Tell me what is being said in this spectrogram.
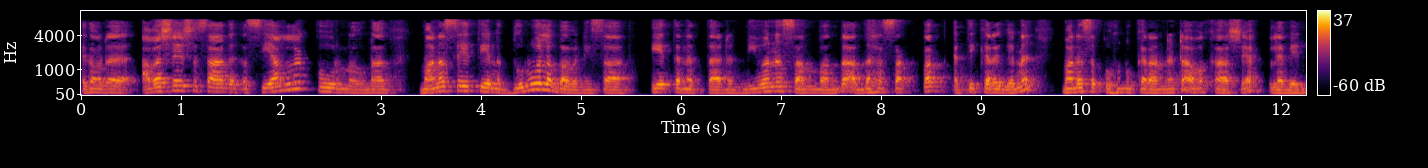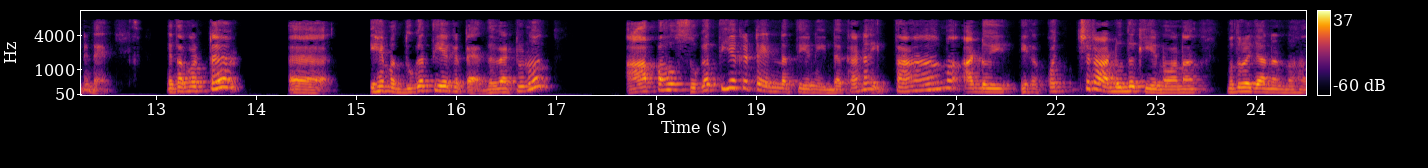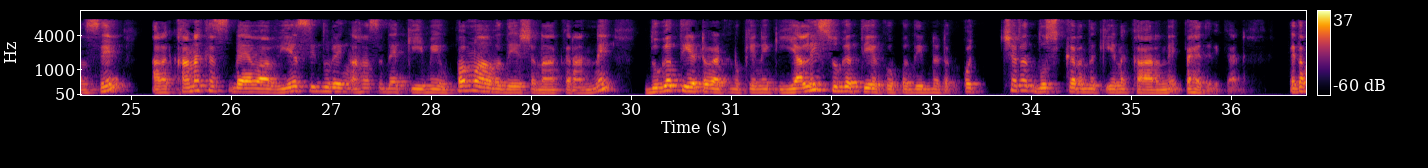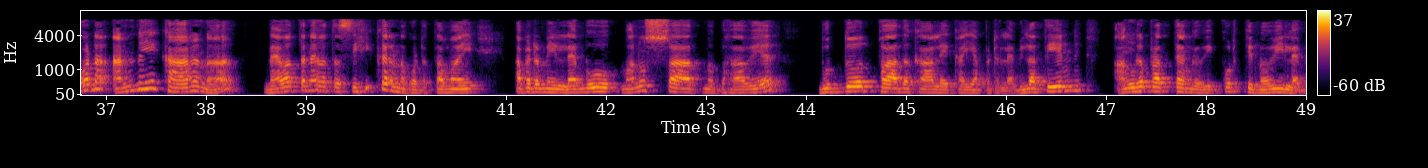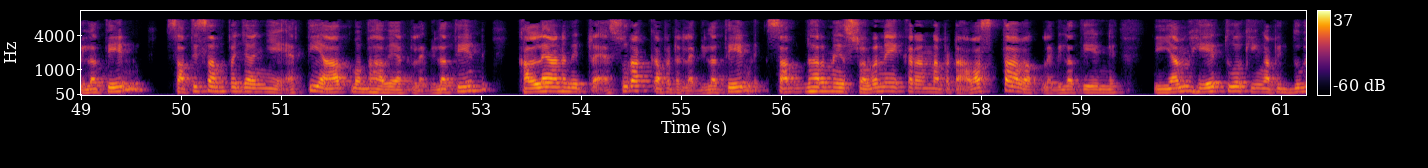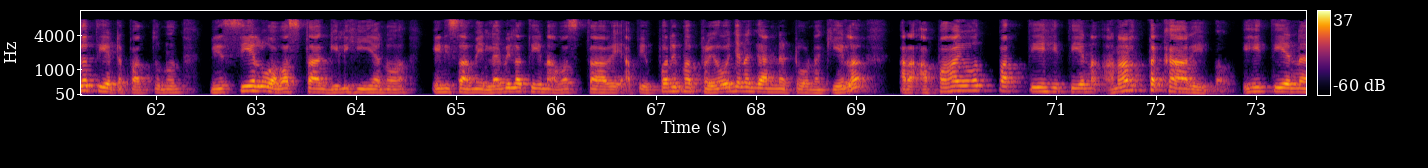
එතකොට අවශේෂ සාධක සියල්ලක් පූර්ණ වුණත් මනසේ තියෙන දුර්වල බව නිසා ඒතනත්තාට නිවන සම්බන්ධ අදහසක්වත් ඇති කරගෙන මනස පුහුණු කරන්නට අවකාශයක් ලැබෙන්නේ නැහැ. එතකොට එහෙම දුගතියකට ඇද වැටුනොත් ආපහු සුගතියකට එන්න තියෙන ඉඩකඩ ඊටාම අඩුයි. ඒක කොච්චර අඩුද කියනවනම් බුදුරජාණන් වහන්සේ අර කනකස් බෑවා වියසිදුරෙන් අහස දැකීමේ උපමාව දේශනා කරන්නේ දුගතියට වැටුණු කෙනෙක් යලි සුගතියක උපදින්නට කොච්චර දුෂ්කරද කියන කාරණේ පැහැදිලි කරන්න. එතකොට අන්න ඒ කාරණා නැවත නැවත සිහි කරනකොට තමයි අපිට මේ ලැබූ මනුෂ්‍යාත්ම භාවය බුද්ධෝත්පාද කාලයකයි අපිට ලැබිලා තියෙන්නේ. අංග ප්‍රත්‍යංග විකෘති නොවි ලැබිලා තියෙන්නේ. සති සම්පජඤ්ඤේ ඇති ආත්ම භාවයක් ලැබිලා තියෙන්නේ. කල්යාණ මිත්‍ර ඇසුරක් අපට ලැබිලා තියෙන්නේ. සද්ධර්මයේ ශ්‍රවණය කරන්න අපට අවස්ථාවක් ලැබිලා තියෙන්නේ. යම් හේතුවකින් අපි දුගතියටපත් වුණොත් මේ සියලු අවස්ථා ගිලිහී යනවා. ඒ නිසා මේ ලැබිලා තියෙන අවස්ථාවේ අපි උපරිම ප්‍රයෝජන ගන්නට ඕන කියලා අර අපායෝත්පත්තියෙහි තියෙන අනර්ථකාරී බව. එහි තියෙන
